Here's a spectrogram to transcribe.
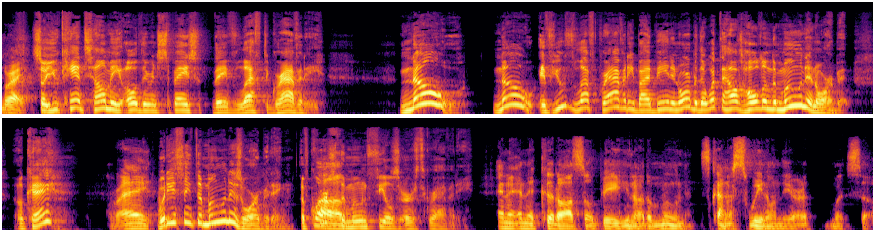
Right. So you can't tell me, oh, they're in space, they've left gravity. No, no. If you've left gravity by being in orbit, then what the hell's holding the moon in orbit? Okay? Right. What do you think the moon is orbiting? Of course, Well- the moon feels Earth's gravity. And and it could also be, you know, the moon is kind of sweet on the earth, so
